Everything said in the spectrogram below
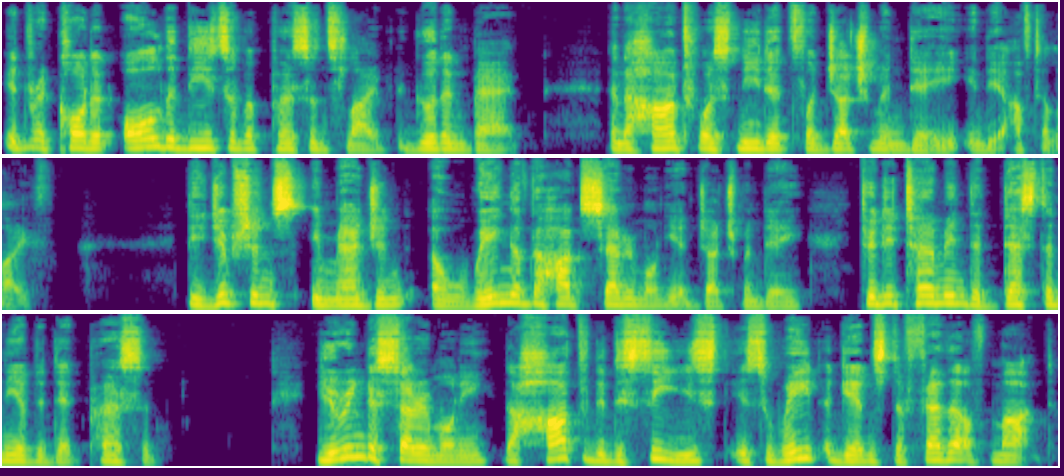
It recorded all the deeds of a person's life, the good and bad, and the heart was needed for Judgment Day in the afterlife. The Egyptians imagined a weighing of the heart ceremony at Judgment Day to determine the destiny of the dead person. During the ceremony, the heart of the deceased is weighed against the feather of Maat,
